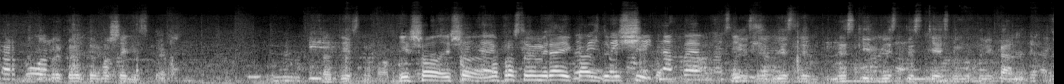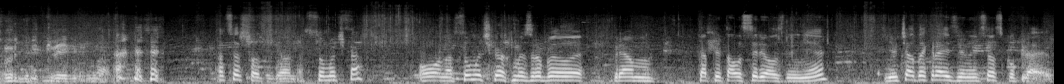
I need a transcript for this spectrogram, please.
карбон. Добре, коли ти в машині спиш. Це дійсно так. І що, і що? Ну просто виміряє Ну, він кожну пищить, напевно. Якщо, якщо низький вміст кістесні, ну тобі кажуть, сьогодні відкрий вікно. А це що тут, Оля? Сумочка? О, на сумочках ми зробили прям капітал серйозний, ні? Дівчата крейзі не все скупляють.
